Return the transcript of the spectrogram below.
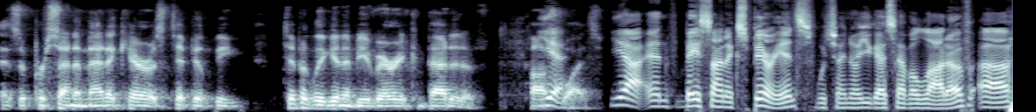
as a percent of Medicare is typically typically going to be very competitive. cost yeah, wise. Yeah, and based on experience, which I know you guys have a lot of, uh,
